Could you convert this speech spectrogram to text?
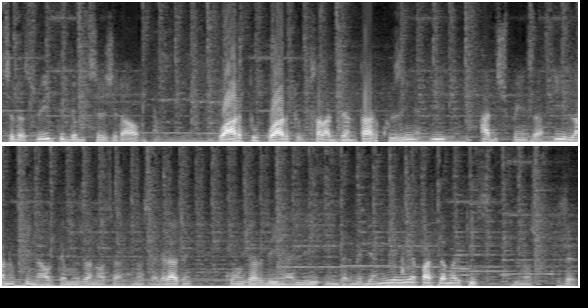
ser da suíte, ser geral, quarto, quarto, sala de jantar, cozinha e a dispensa. E lá no final temos a nossa, nossa garagem com um jardim ali intermediano e aí a parte da marquise do nosso projeto.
